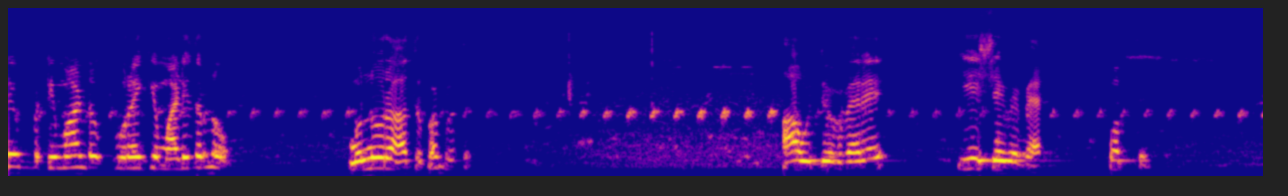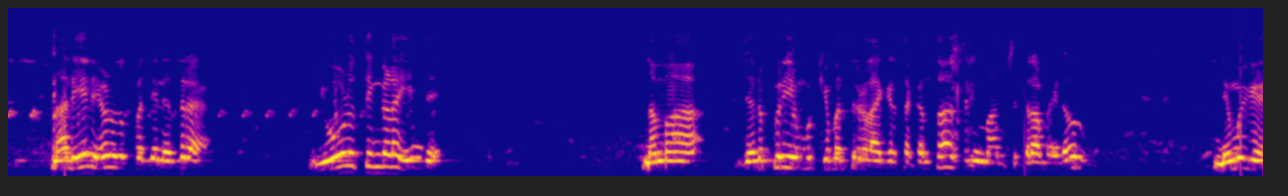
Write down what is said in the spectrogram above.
ನೀವು ಡಿಮಾಂಡ್ ಪೂರೈಕೆ ಮಾಡಿದ್ರು ಮುನ್ನೂರ ಹತ್ತು ರೂಪಾಯಿ ಬೀಳ್ತದೆ. ಆ ಉದ್ಯೋಗ ಬೇರೆ, ಈ ಸೇವೆ ಬೇರೆ. ಒಪ್ತೀನಿ. ನಾನು ಏನು ಹೇಳೋದಕ್ಕೆ ಬಂದೀನಿ ಅಂದ್ರೆ, ಏಳು ತಿಂಗಳ ಹಿಂದೆ ನಮ್ಮ ಜನಪ್ರಿಯ ಮುಖ್ಯಮಂತ್ರಿಗಳಾಗಿರ್ತಕ್ಕಂಥ ಶ್ರೀಮಾನ್ ಸಿದ್ದರಾಮಯ್ಯನವರು ನಿಮಗೆ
